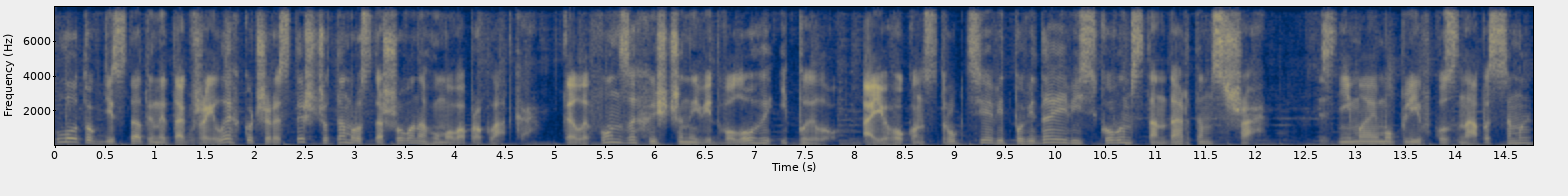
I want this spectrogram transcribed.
Лоток дістати не так вже й легко через те, що там розташована гумова прокладка. Телефон захищений від вологи і пилу, а його конструкція відповідає військовим стандартам США. Знімаємо плівку з написами,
